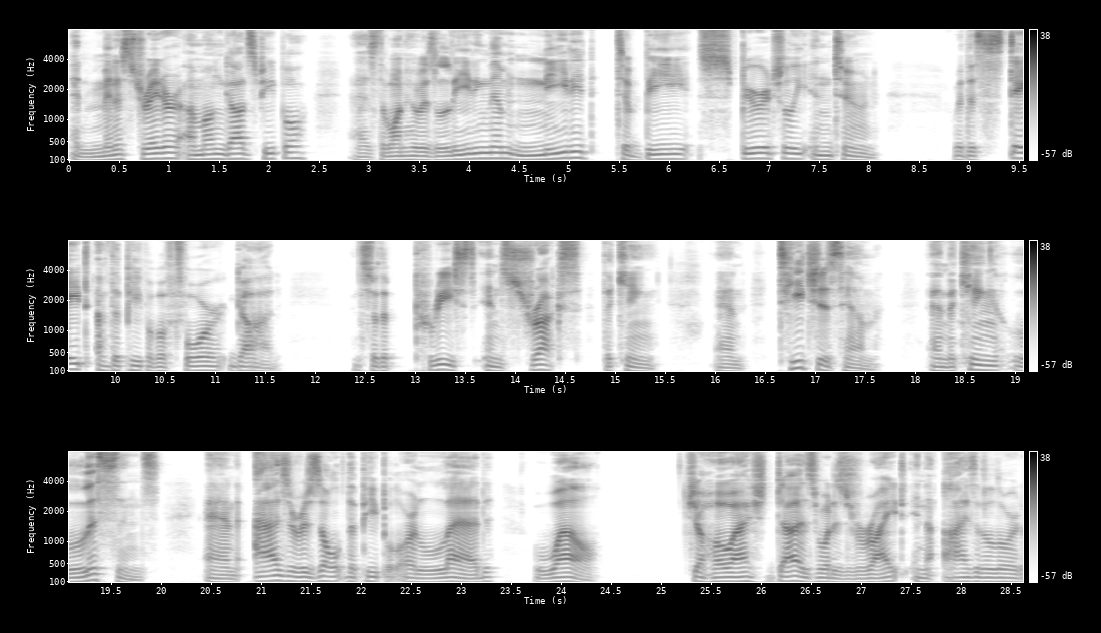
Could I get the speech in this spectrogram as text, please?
administrator among God's people, as the one who is leading them, needed to be spiritually in tune with the state of the people before God. And so the priest instructs the king and teaches him, and the king listens. And as a result, the people are led well. Jehoash does what is right in the eyes of the Lord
